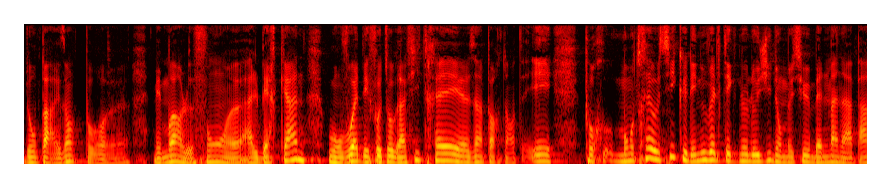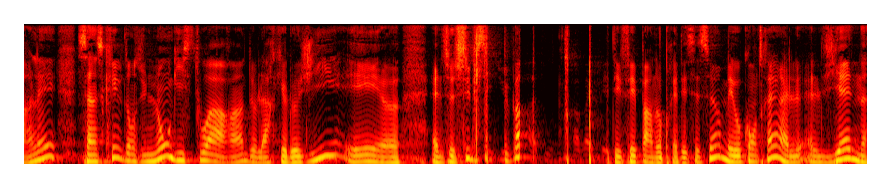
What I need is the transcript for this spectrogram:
dont par exemple pour euh, mémoire le fonds Albert Kahn, où on voit des photographies très importantes. Et pour montrer aussi que les nouvelles technologies dont M. Benman a parlé s'inscrivent dans une longue histoire hein, de l'archéologie et elles ne se substituent pas été fait par nos prédécesseurs, mais au contraire, elles, viennent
